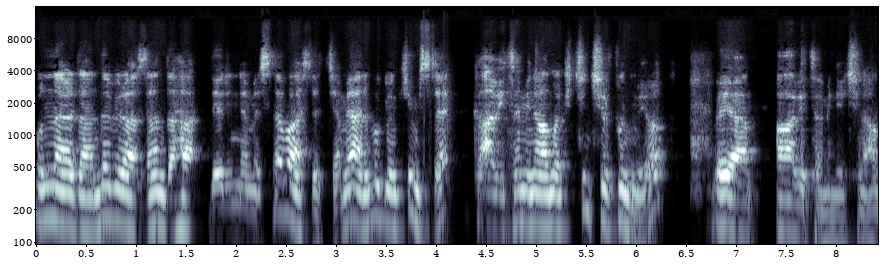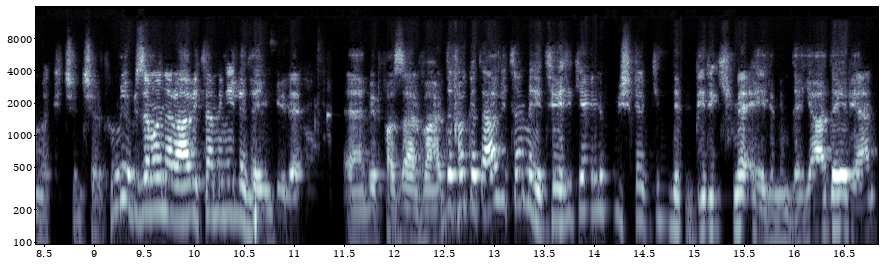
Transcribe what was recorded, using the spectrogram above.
Bunlardan da birazdan daha derinlemesine bahsedeceğim. Yani bugün kimse K vitamini almak için çırpınmıyor veya A vitamini için almak için çırpınmıyor. Bir zamanlar A vitaminiyle de ilgili e, bir pazar vardı. Fakat A vitamini tehlikeli bir şekilde birikme eğiliminde. Yağda eriyen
